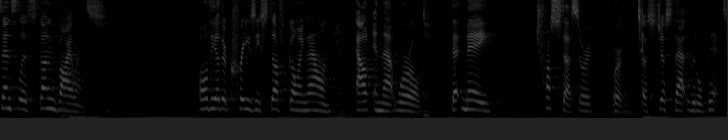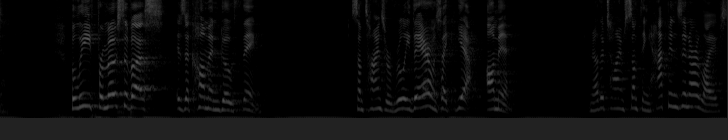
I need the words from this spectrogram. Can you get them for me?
senseless gun violence, all the other crazy stuff going on out in that world that may trust us or, or us just that little bit. Belief for most of us is a come and go thing. Sometimes we're really there and it's like, yeah, I'm in. And other times something happens in our lives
